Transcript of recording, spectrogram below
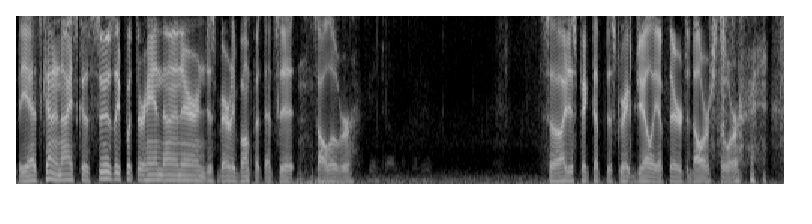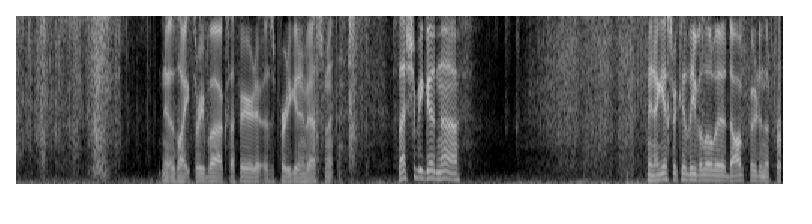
But yeah, it's kind of nice because as soon as they put their hand down in there and just barely bump it, that's it. It's all over. So I just picked up this grape jelly up there at the dollar store. it was like three bucks. I figured it was a pretty good investment. So that should be good enough. I mean, I guess we could leave a little bit of dog food in the front.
